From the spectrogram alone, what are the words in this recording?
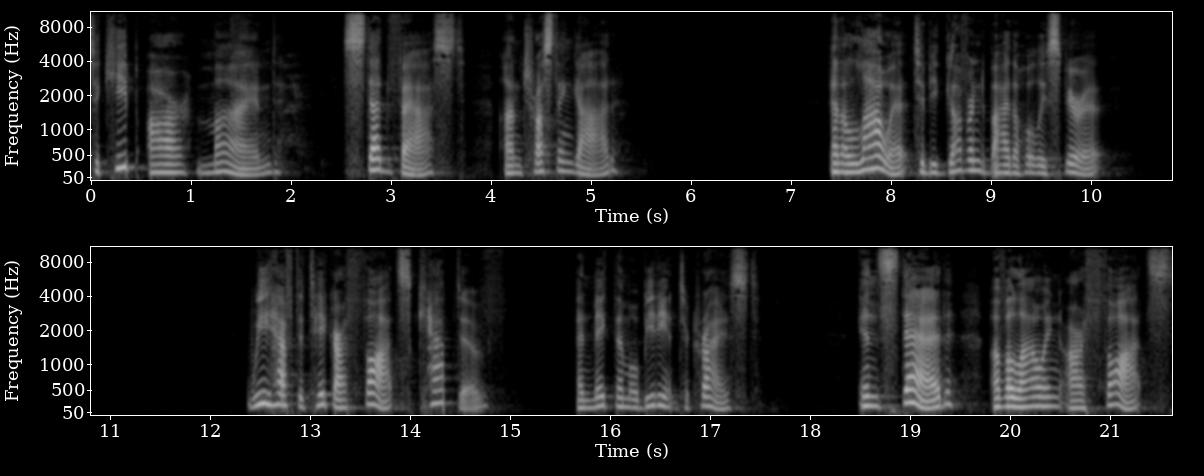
To keep our mind steadfast on trusting God and allow it to be governed by the Holy Spirit, we have to take our thoughts captive and make them obedient to Christ instead of allowing our thoughts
